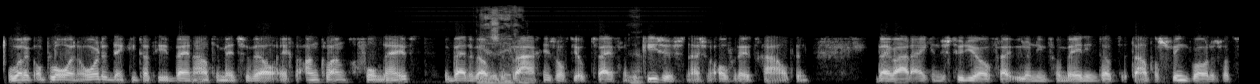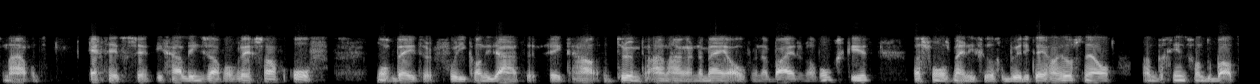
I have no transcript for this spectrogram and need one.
Hoewel ik op law en orde denk ik dat hij bij een aantal mensen wel echt aanklank gevonden heeft. Waarbij er wel de vraag is of hij ook twijfelende kiezers naar zich over heeft gehaald. En wij waren eigenlijk in de studio vrij unaniem van mening dat het aantal swingvoters wat vanavond echt heeft gezegd: ik ga linksaf of rechtsaf. Of nog beter voor die kandidaten: ik haal een Trump-aanhanger naar mij over naar Biden of omgekeerd. Dat is volgens mij niet veel gebeurd. Ik kreeg al heel snel aan het begin van het debat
